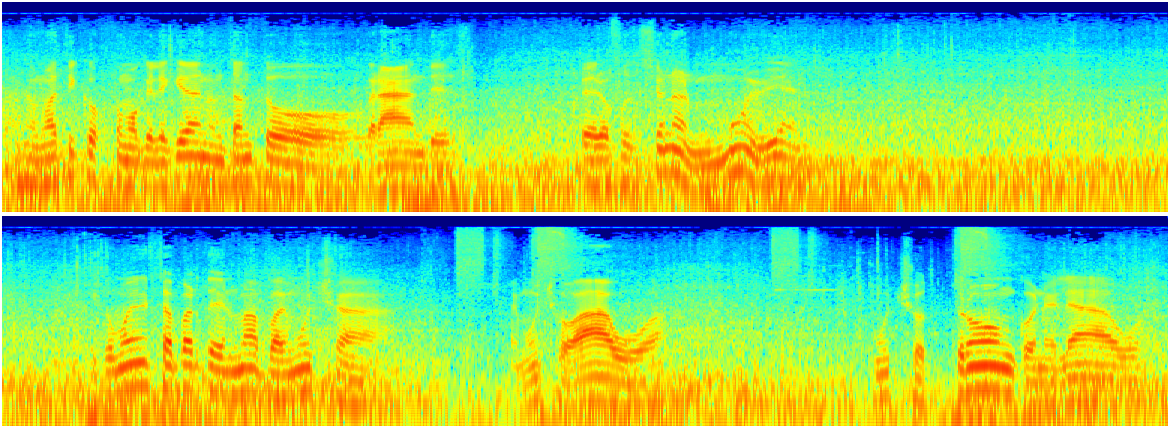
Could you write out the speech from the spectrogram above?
Los neumáticos como que le quedan un tanto grandes, pero funcionan muy bien. Y como en esta parte del mapa hay mucha hay mucho agua, mucho tronco en el agua.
